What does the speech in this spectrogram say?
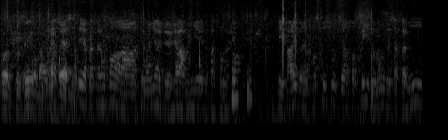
pour poser. On J'ai assisté il n'y a pas très longtemps à un témoignage de Gérard Munier, le patron de champ. Et il parlait de la transmission de ses entreprises aux membres de sa famille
